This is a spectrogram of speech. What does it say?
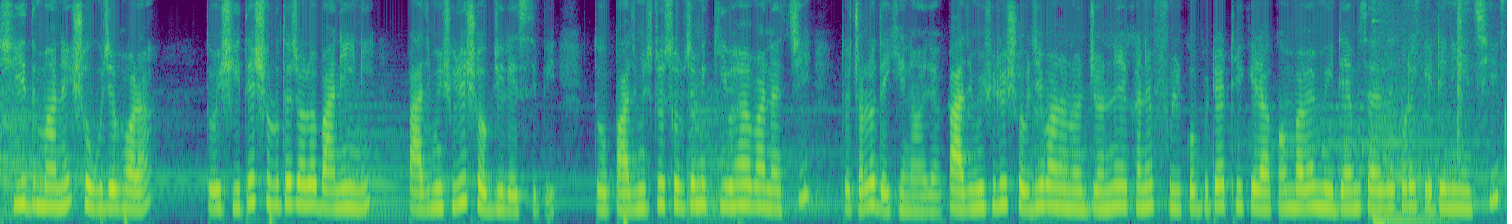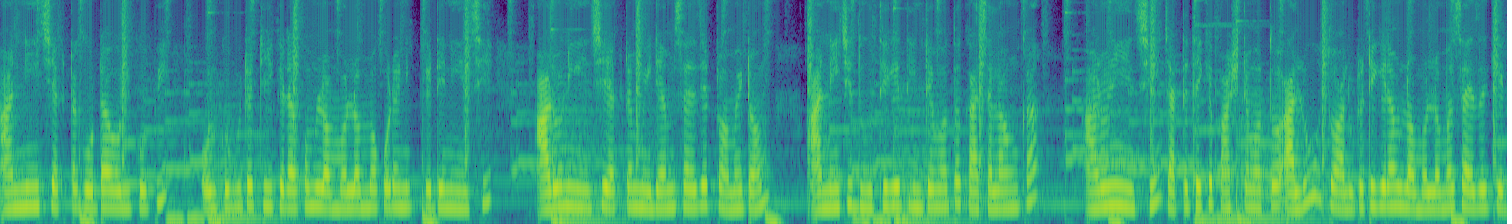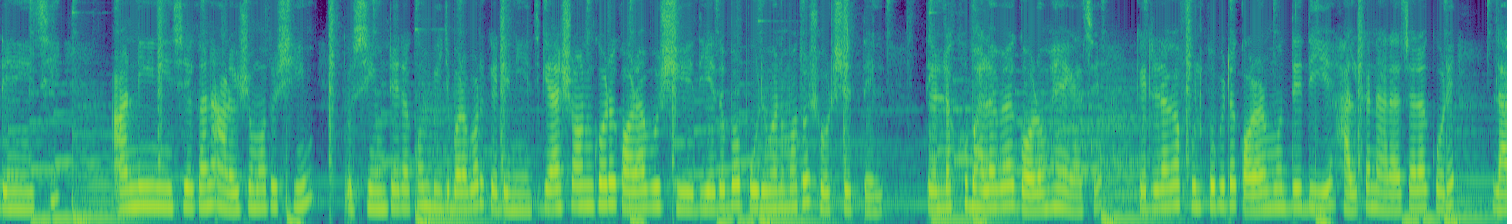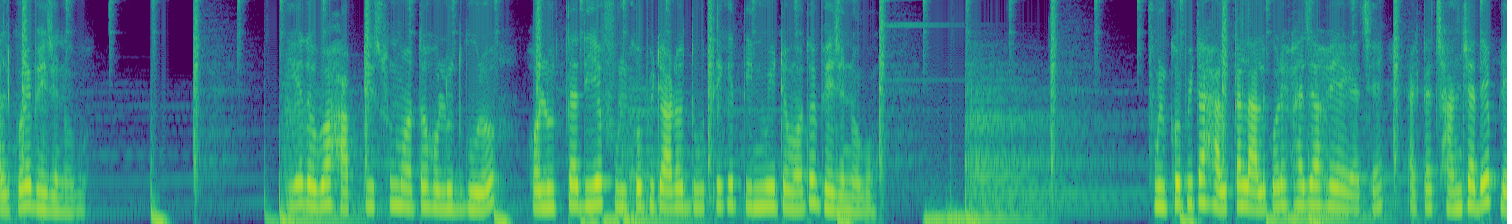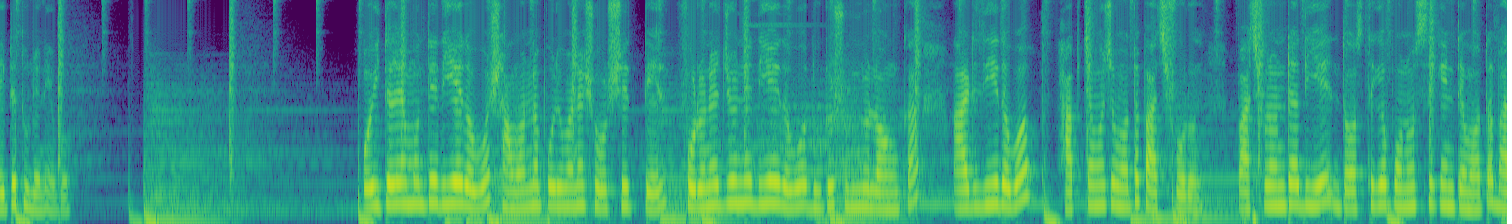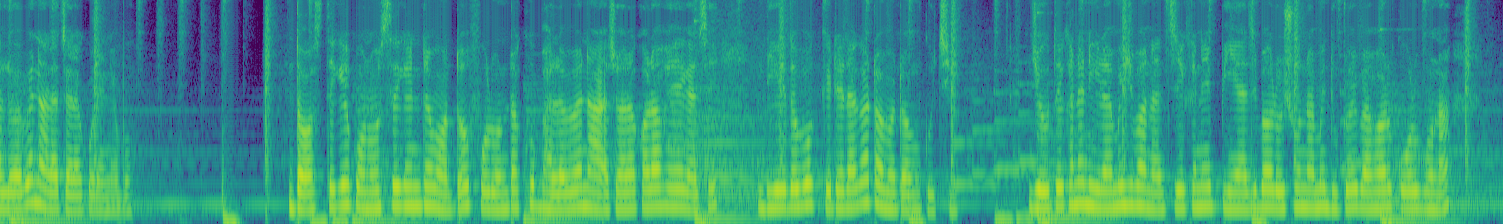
শীত মানে সবুজে ভরা। তো শীতের শুরুতে চলো বানিয়ে নিই পাঁচমিশুরি সবজি রেসিপি তো পাঁচমিশুরি সবজি আমি কীভাবে বানাচ্ছি? তো চলো দেখে নেওয়া যাক। পাঁচমিশুরি সবজি বানানোর জন্য এখানে ফুলকপিটা ঠিক এরকমভাবে মিডিয়াম সাইজে করে কেটে নিয়েছি। আর নিয়েছি একটা গোটা ওলকপি। ওলকপিটা ঠিক এরকম লম্বা লম্বা করে কেটে নিয়েছি। আরও নিয়েছি একটা মিডিয়াম সাইজের টমেটম। আর নিয়েছি দু থেকে তিনটে মতো কাঁচা লঙ্কা। আরও নিয়েছি চারটে থেকে পাঁচটা মতো আলু। তো আলুটা ঠিক এরকম লম্বা লম্বা সাইজে কেটে নিয়েছি। আর নিয়ে নিয়েছি এখানে আড়াইশো মতো শিম। তো শিমটা এরকম বীজ বরাবর কেটে নিয়েছি। গ্যাস অন করে কড়া বসিয়ে দিয়ে দেবো পরিমাণ মতো সর্ষের তেল। তেলটা খুব ভালোভাবে গরম হয়ে গেছে। কেটে রাখা ফুলকপিটা কড়ার মধ্যে দিয়ে হালকা নাড়াচাড়া করে লাল করে ভেজে নেব। দিয়ে দেবো হাফ টিস্পুন মতো হলুদ গুঁড়ো। হলুদটা দিয়ে ফুলকপিটা আরও দু থেকে তিন মিনিটের মতো ভেজে নেব। ফুলকপিটা হালকা লাল করে ভাজা হয়ে গেছে, একটা ছাঁচা দিয়ে প্লেটে তুলে নেব। ওই তেলের মধ্যে দিয়ে দেবো সামান্য পরিমাণে সর্ষের তেল, ফোড়নের জন্য দিয়ে দেবো দুটো শুকনো লঙ্কা, আর দিয়ে দেবো হাফ চামচের মতো পাঁচ ফোড়ন পাঁচ ফোড়নটা দিয়ে দশ থেকে পনেরো সেকেন্ডের মতো ভালোভাবে নাড়াচাড়া করে নেব। দশ থেকে পনেরো সেকেন্ডের মতো ফোড়নটা খুব ভালোভাবে নাড়াচাড়া করা হয়ে গেছে। দিয়ে দেবো কেটে রাখা টমেটম কুচি। যেহেতু এখানে নিরামিষ বানাচ্ছি, এখানে পেঁয়াজ বা রসুন আমি দুটোই ব্যবহার করব না।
